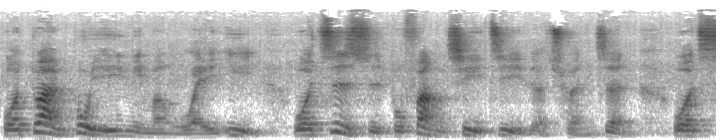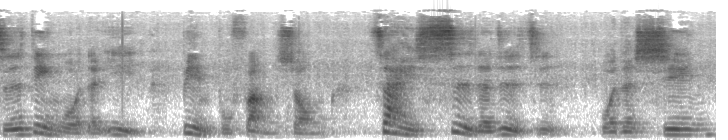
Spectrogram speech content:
我断不以你们为义，我至死不放弃自己的纯正。我持定我的意，并不放松。在世的日子，我的心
